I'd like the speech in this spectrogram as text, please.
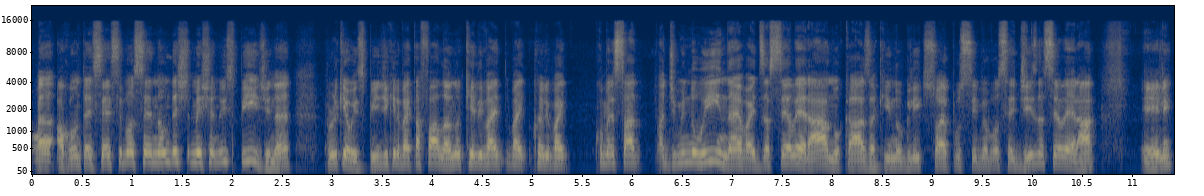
uh, acontecer se você não deixa, mexer no speed, né? Porque o speed que ele vai estar tá falando que ele vai, vai, que ele vai começar a diminuir, né? Vai desacelerar, no caso aqui no glitch só é possível você desacelerar ele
